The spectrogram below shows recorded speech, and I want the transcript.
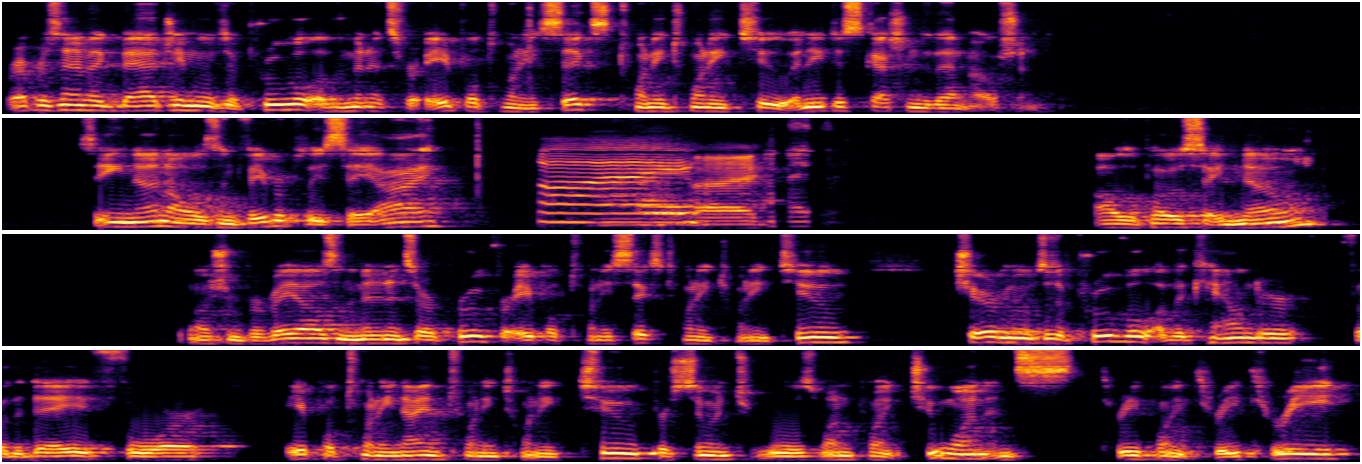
Representative Badger moves approval of the minutes for April 26, 2022. Any discussion to that motion? Seeing none, all those in favor, please say aye. Aye. All opposed say no. Motion prevails and the minutes are approved for April 26, 2022. Chair moves approval of the calendar for the day for April 29, 2022 pursuant to rules 1.21 and s- 3.33.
